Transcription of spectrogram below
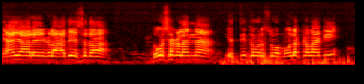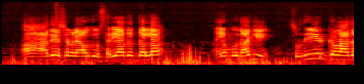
ನ್ಯಾಯಾಲಯಗಳ ಆದೇಶದ ದೋಷಗಳನ್ನು ಎತ್ತಿ ತೋರಿಸುವ ಮೂಲಕವಾಗಿ ಆ ಆದೇಶಗಳು ಯಾವುದು ಸರಿಯಾದದ್ದಲ್ಲ ಎಂಬುದಾಗಿ ಸುದೀರ್ಘವಾದ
